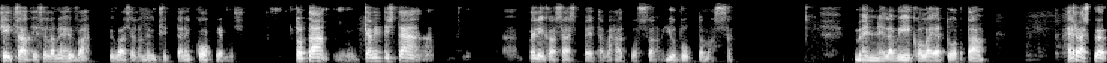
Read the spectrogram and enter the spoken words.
siitä saatiin sellainen hyvä, hyvä sellainen yksittäinen kokemus. Tota, kävin sitä pelikas SPtä vähän tuossa jututtamassa menneellä viikolla ja tuota, heräskö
